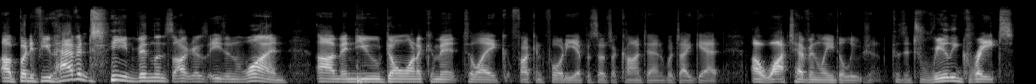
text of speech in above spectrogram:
Uh, but if you haven't seen Vinland Saga season one, um, and you don't want to commit to like fucking forty episodes of content, which I get, uh, watch Heavenly Delusion because it's really great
